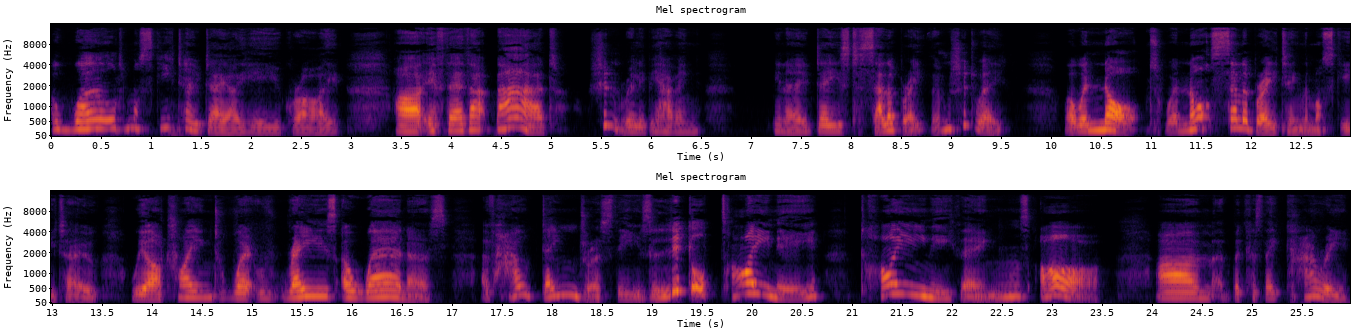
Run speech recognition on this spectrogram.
a World Mosquito Day, I hear you cry. Uh, if they're that bad, shouldn't really be having, you know, days to celebrate them, should we? Well, we're not. We're not celebrating the mosquito. We are trying to raise awareness of how dangerous these little tiny, tiny things are. Um, because they carry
